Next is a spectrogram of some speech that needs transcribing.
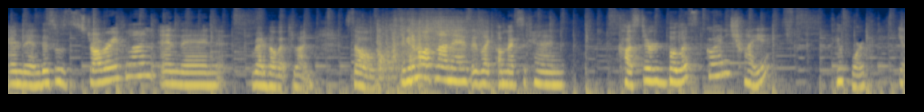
and then this was strawberry flan, and then red velvet flan. So if you don't know what flan is, it's like a Mexican custard. So let's go ahead and try it. Your fork. Yeah.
